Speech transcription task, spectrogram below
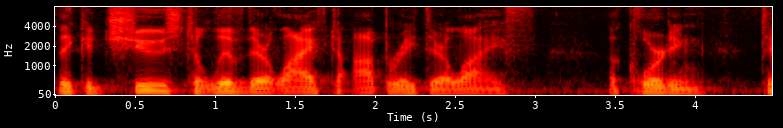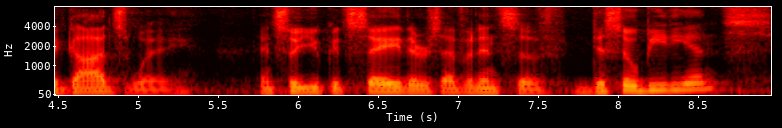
they could choose to live their life, to operate their life according to God's way. And so you could say there's evidence of disobedience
